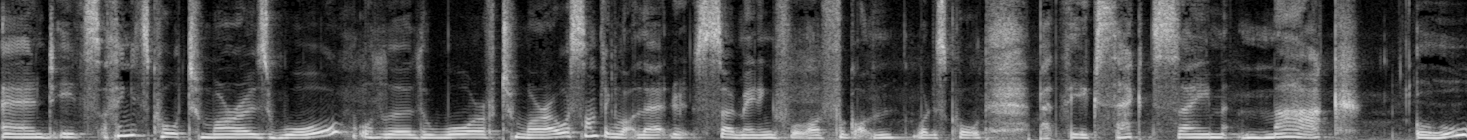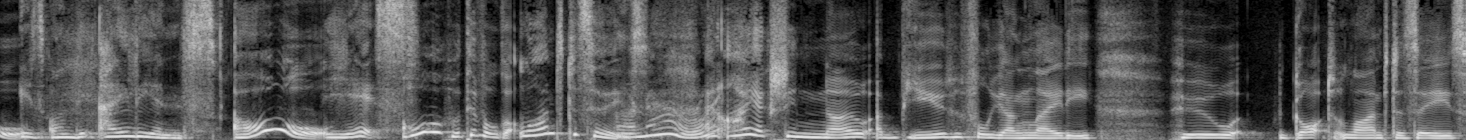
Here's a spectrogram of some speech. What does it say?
and it's I think it's called Tomorrow's War or the the War of Tomorrow or something like that. It's so meaningful. I've forgotten what it's called, but the exact same mark Oh, is on the aliens. oh, Yes. Oh, they've all got Lyme's disease. I know, right? And I actually know a beautiful young lady who got Lyme's disease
